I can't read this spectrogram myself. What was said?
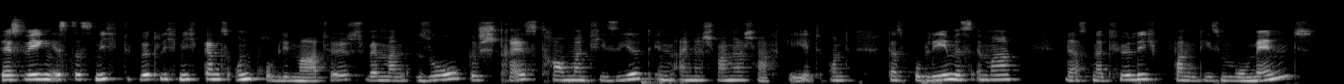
Deswegen ist das nicht wirklich nicht ganz unproblematisch, wenn man so gestresst, traumatisiert in eine Schwangerschaft geht. Und das Problem ist immer, dass natürlich von diesem Moment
